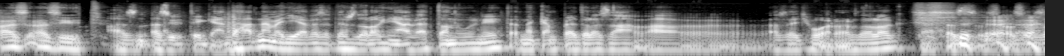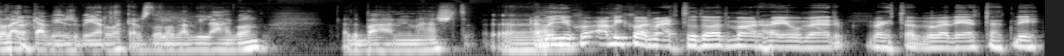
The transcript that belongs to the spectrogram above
Az, az üt. Az, az üt, igen. De hát nem egy élvezetes dolog nyelvet tanulni, tehát nekem például az, a, a, az egy horror dolog, tehát az, az, az, az a legkevésbé érdekes dolog a világon, tehát bármi mást. Hát mondjuk, amikor már tudod, marha jó, mert meg tudod magad értetni,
